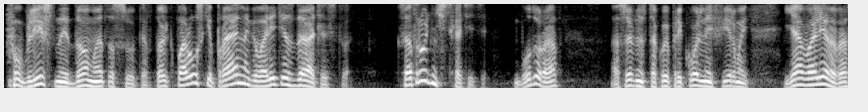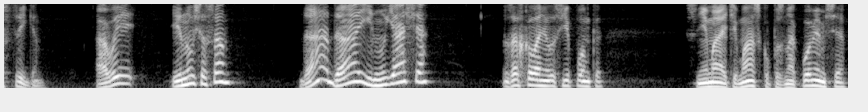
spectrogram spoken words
«Публичный дом» — это супер. Только по-русски правильно говорить «издательство». Сотрудничать хотите? Буду рад. Особенно с такой прикольной фирмой. Я Валера Растригин. А вы Инуся-сан? Да, да, Инуяся. Захланилась японка. Снимайте маску, познакомимся.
